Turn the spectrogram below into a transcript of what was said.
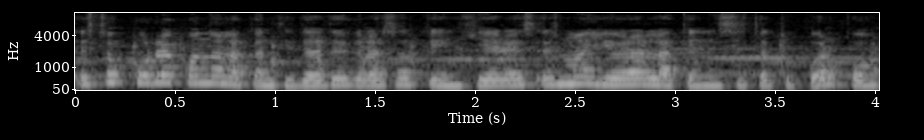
Esto ocurre cuando la cantidad de grasa que ingieres es mayor a la que necesita tu cuerpo.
